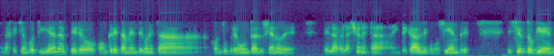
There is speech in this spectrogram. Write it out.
en la gestión cotidiana, pero concretamente con esta con tu pregunta, Luciano, de, la relación está impecable como siempre. Es cierto que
